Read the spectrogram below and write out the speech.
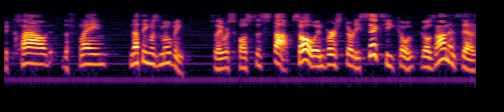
The cloud, the flame, nothing was moving. So they were supposed to stop. So in verse 36, he goes on and says,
